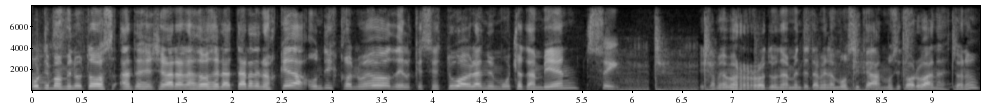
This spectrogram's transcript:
Últimos minutos antes de llegar a las 2 de la tarde nos queda un disco nuevo del que se estuvo hablando y mucho también. Sí. Y cambiamos rotundamente también la música. Música urbana esto, ¿no?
